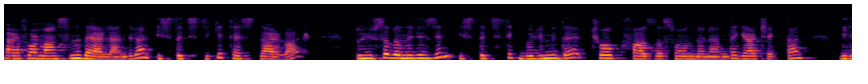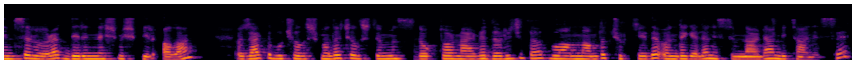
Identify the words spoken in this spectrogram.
Performansını değerlendiren istatistiki testler var. Duyusal analizin istatistik bölümü de çok fazla son dönemde gerçekten bilimsel olarak derinleşmiş bir alan. Özellikle bu çalışmada çalıştığımız Doktor Merve Darıcı da bu anlamda Türkiye'de önde gelen isimlerden bir tanesi.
